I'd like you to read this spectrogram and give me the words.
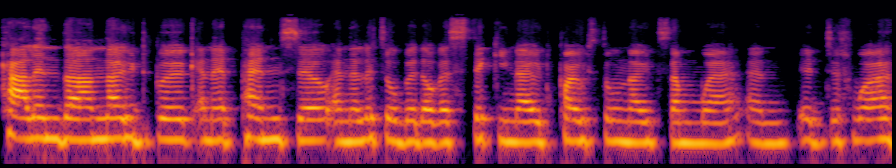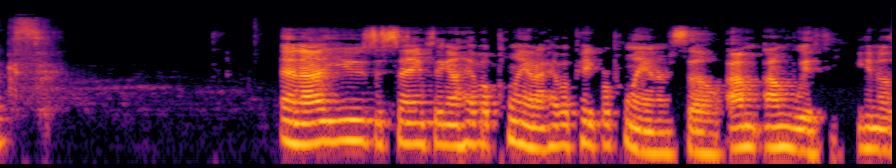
calendar notebook and a pencil and a little bit of a sticky note postal note somewhere and it just works And I use the same thing. I have a planner. I have a paper planner. So I'm I'm with you. You know,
